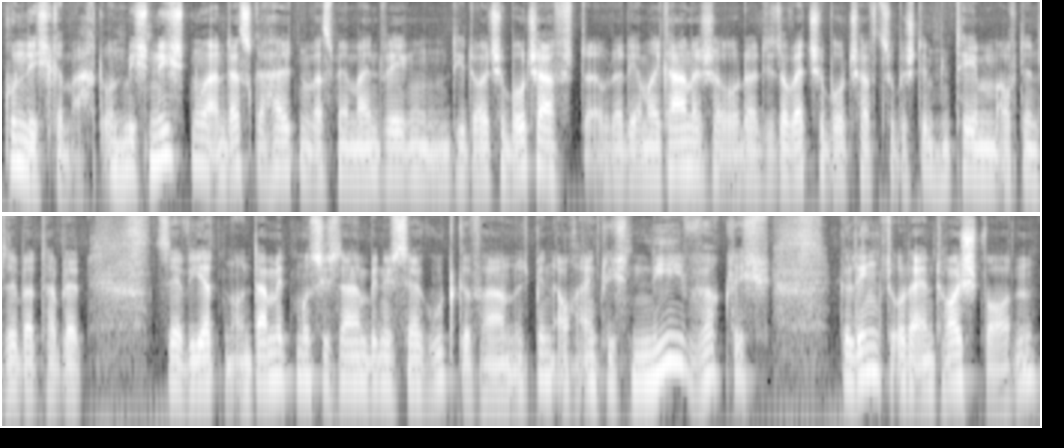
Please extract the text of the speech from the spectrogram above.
kundig gemacht und mich nicht nur an das gehalten, was mir meinetwegen die deutsche Botschaft oder die amerikanische oder die sowjetische Botschaft zu bestimmten Themen auf dem Silbertablett servierten. Und damit muss ich sagen, bin ich sehr gut gefahren. Und ich bin auch eigentlich nie wirklich gelingt oder enttäuscht worden.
